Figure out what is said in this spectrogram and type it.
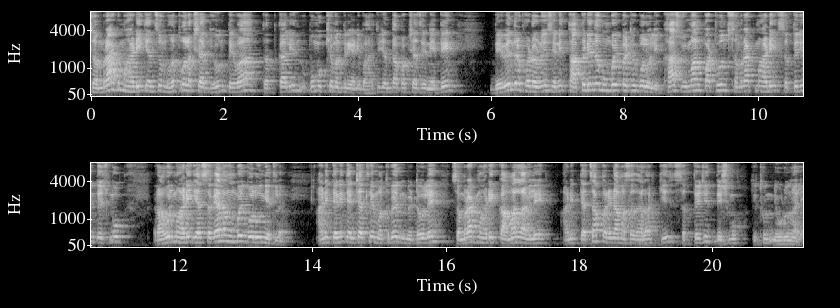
सम्राट महाडिक यांचं महत्त्व लक्षात घेऊन तेव्हा तत्कालीन उपमुख्यमंत्री आणि भारतीय जनता पक्षाचे नेते देवेंद्र फडणवीस यांनी तातडीनं मुंबईत बैठक बोलवली. खास विमान पाठवून सम्राट महाडिक सत्यजित देशमुख राहुल महाडिक या सगळ्यांना मुंबईत बोलवून घेतलं. आणि त्यांनी त्यांच्यातले मतभेद मिटवले. सम्राट महाडिक कामाला लागले. आणि त्याचा परिणाम असा झाला की सत्यजित देशमुख तिथून निवडून आले.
